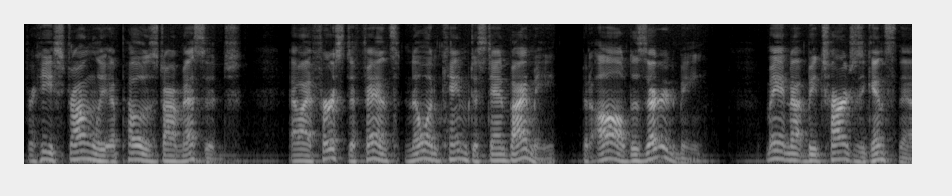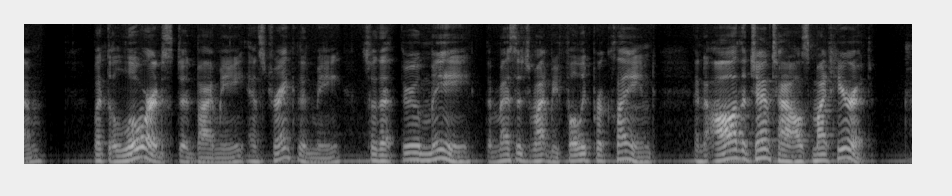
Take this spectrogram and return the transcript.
for he strongly opposed our message. At my first defense, no one came to stand by me, but all deserted me. May it not be charged against them, but the Lord stood by me and strengthened me, so that through me the message might be fully proclaimed, and all the Gentiles might hear it.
